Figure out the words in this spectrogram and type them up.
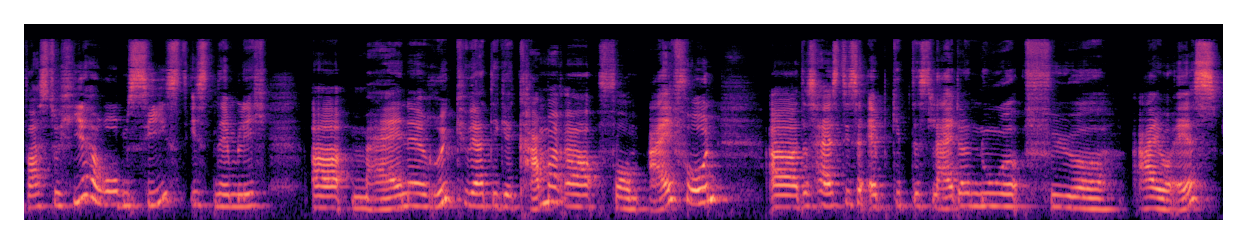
Was du hier oben siehst, ist nämlich äh, meine rückwärtige Kamera vom iPhone. Äh, das heißt, diese App gibt es leider nur für iOS.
